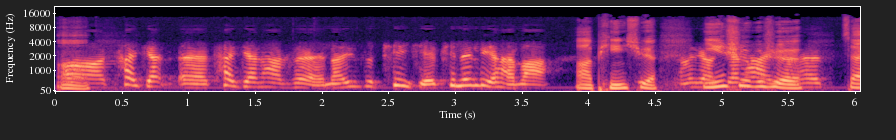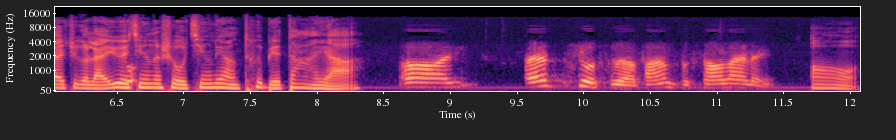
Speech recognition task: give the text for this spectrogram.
啊，才检呃才检查出来，那也是贫血贫的厉害嘛。啊，贫血。您是不是在这个来月经的时候经量特别大呀？呃，呃，就是，反正不少来的。哦，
